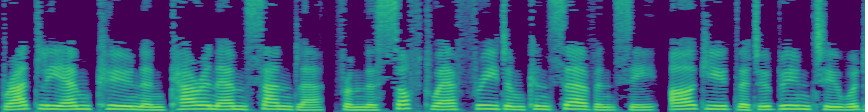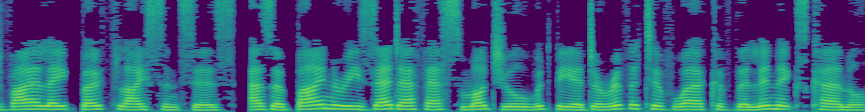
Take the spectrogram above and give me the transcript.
Bradley M. Kuhn and Karen M. Sandler, from the Software Freedom Conservancy, argued that Ubuntu would violate both licenses, as a binary ZFS module would be a derivative work of the Linux kernel,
